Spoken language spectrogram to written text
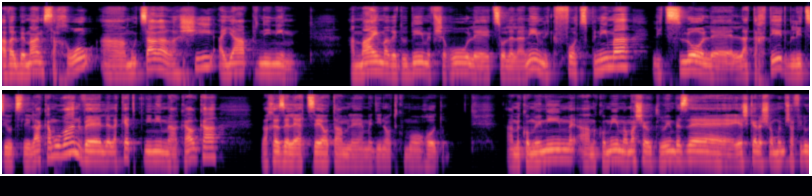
אבל במה הם סחרו? המוצר הראשי היה פנינים. המים הרדודים אפשרו לצוללנים לקפוץ פנימה, לצלול לתחתית, בלי ציוד צלילה כמובן, וללקט פנינים מהקרקע. ואחרי זה לייצא אותם למדינות כמו הודו. המקומיים, המקומיים ממש היו תלויים בזה, יש כאלה שאומרים שאפילו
